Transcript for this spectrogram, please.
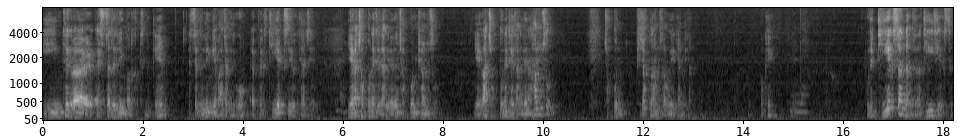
이 인테그랄 s자 늘린 것 같은 느낌. s자 늘린 게 맞아 그리고 fx dx 이렇게 하지. 얘가 적분의 대상이 되는 적분 변수. 얘가 적분의 대상이 되는 함수. 적분 피적분 함수라고 얘기합니다. 오케이? 네. 우리 dx 한다 그러잖아. d dx.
